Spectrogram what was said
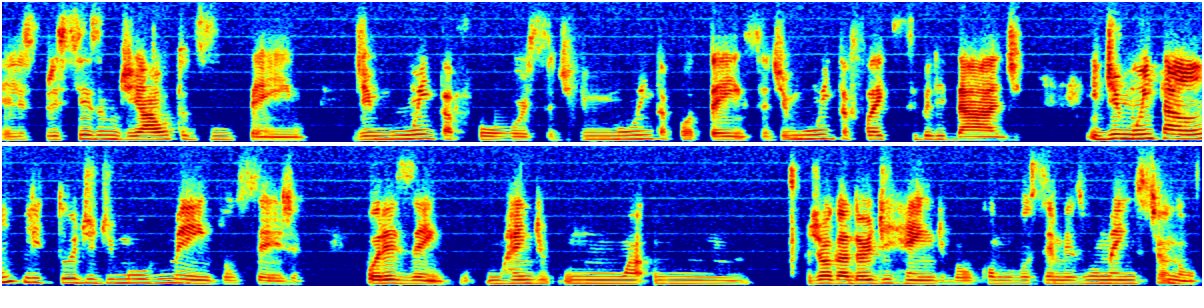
eles precisam de alto desempenho, de muita força, de muita potência, de muita flexibilidade e de muita amplitude de movimento, ou seja, por exemplo, um, um, um jogador de handball, como você mesmo mencionou.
